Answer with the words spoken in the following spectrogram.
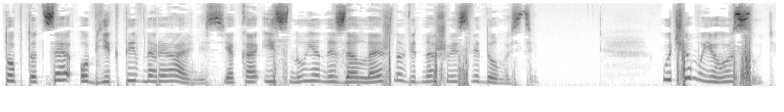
Тобто це об'єктивна реальність, яка існує незалежно від нашої свідомості. У чому його суть?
